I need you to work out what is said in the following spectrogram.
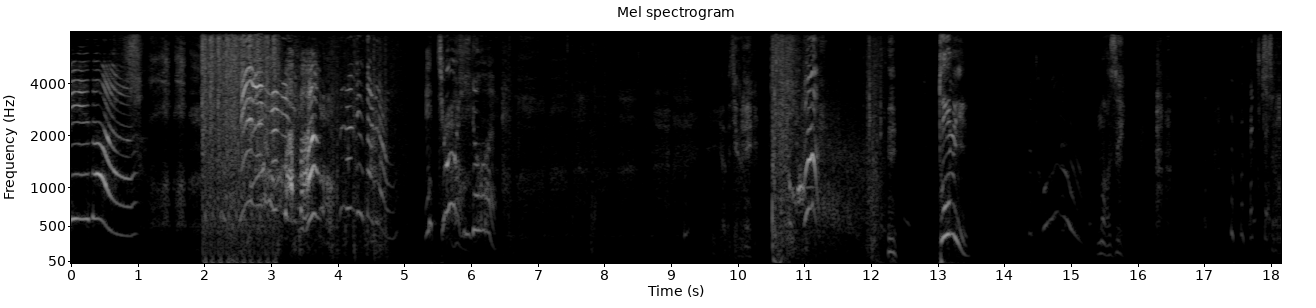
低だ。パパえ超ひどい。やめてくれ。トミー！まずい。さら。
